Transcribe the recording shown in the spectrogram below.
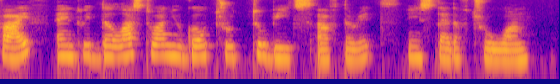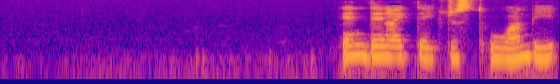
5 and with the last one you go through two beads after it instead of through one. And then I take just one bead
